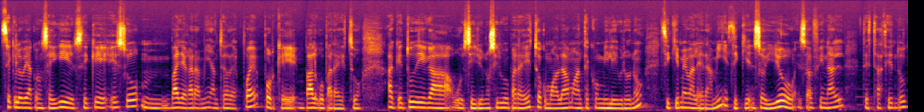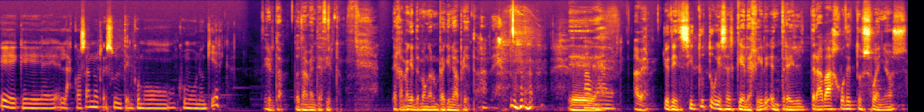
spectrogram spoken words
sé que lo voy a conseguir, sé que eso mm, va a llegar a mí antes o después porque valgo para esto. A que tú digas, uy, si yo no sirvo para esto, como hablábamos antes con mi libro, ¿no? Si quién me valerá a mí, si quién soy yo, eso al final te está haciendo que, que las cosas no resulten como, como uno quiere. Cierto, totalmente cierto. Déjame que te pongan un pequeño aprieto. A ver. Eh, a ver. A ver, Judith, si tú tuvieses que elegir entre el trabajo de tus sueños,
